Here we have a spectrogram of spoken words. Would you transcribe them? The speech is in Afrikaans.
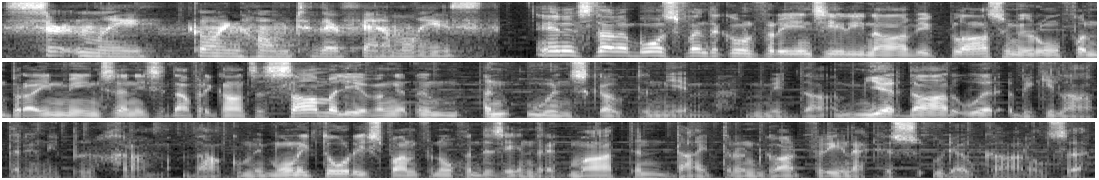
certainly going home to their families. En in Stellenbosch vind 'n konferensie hierdie naweek plaas om die rol van breinmense in die Suid-Afrikaanse samelewing in in oënskou te neem. Met da meer daaroor 'n bietjie later in die program. Welkom by Monitor die span vanoggend is Hendrik Martin, Daitron Godfrey en ek is Udo Karelse.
